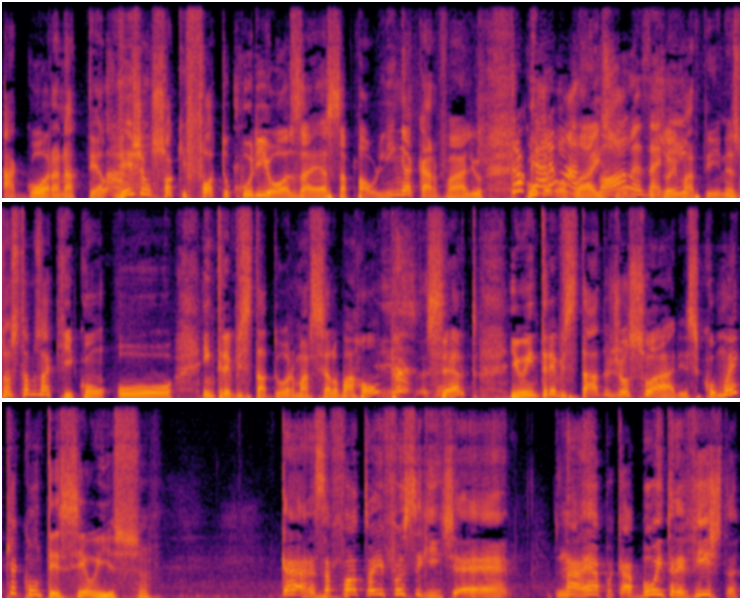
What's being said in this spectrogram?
agora na tela. Vejam só que foto curiosa essa, Paulinha Carvalho, Trocaram E bolas Zoe-. Martínez. Nós estamos aqui com o entrevistador Marcelo Marrom, certo? E o entrevistado Jô Soares. Como é que aconteceu isso? Cara, essa foto aí foi o seguinte: é, na época, a boa entrevista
